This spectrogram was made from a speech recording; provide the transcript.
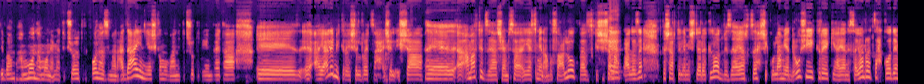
דיברנו המון המון עם התקשורת וכל הזמן, עדיין יש כמובן את השוטרים ואת ה... היה לי מקרה של רצח של אישה, אה, אמרתי את זה, השם יסמין אבו סעלוק, ואז כששמעתי כן. על זה, התקשרתי למשטרת לוד, וזה היה רצח שכולם ידעו שיקרה, כי היה ניסיון רצח קודם,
